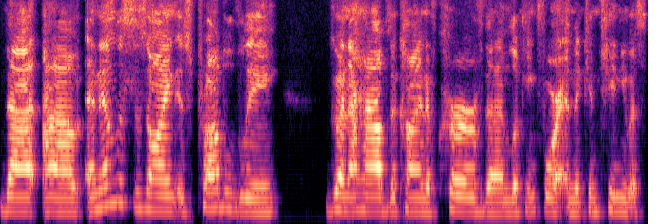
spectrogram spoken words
that uh, an endless design is probably going to have the kind of curve that I'm looking for and the continuous.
